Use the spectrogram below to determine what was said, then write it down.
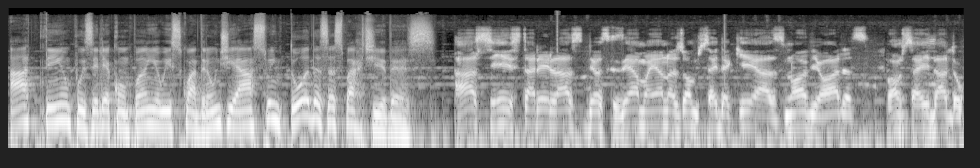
Há tempos ele acompanha o Esquadrão de Aço em todas as partidas. Ah, sim, estarei lá, se Deus quiser. Amanhã nós vamos sair daqui às 9 horas. Vamos sair da, do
